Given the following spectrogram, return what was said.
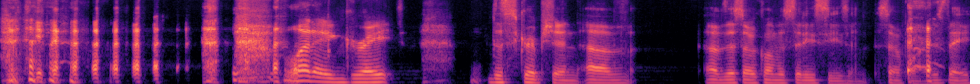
what a great description of of this Oklahoma City season so far is they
